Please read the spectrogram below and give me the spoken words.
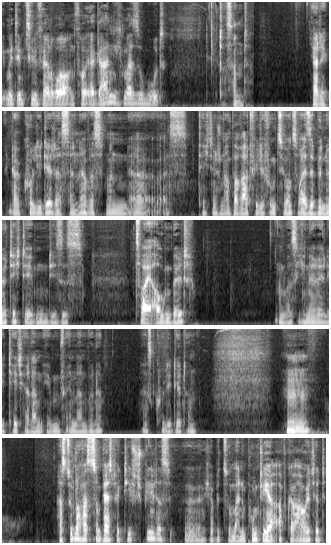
mit dem Zielfernrohr und VR gar nicht mal so gut. Interessant. Ja, der, da kollidiert das dann, ne? was man äh, als technischen Apparat für die Funktionsweise benötigt, eben dieses Zwei-Augen-Bild. Und was sich in der Realität ja dann eben verändern würde. Das kollidiert dann. Hm. Hast du noch was zum Perspektivspiel? Das, äh, ich habe jetzt so meine Punkte hier abgearbeitet.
